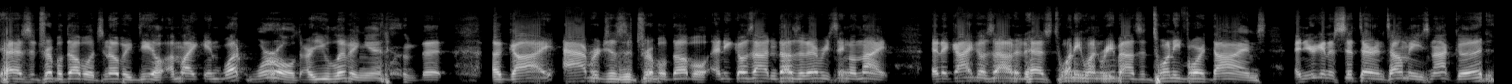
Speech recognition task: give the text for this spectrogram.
has a triple double. It's no big deal. I'm like, in what world are you living in that a guy averages a triple double and he goes out and does it every single night? And a guy goes out and has 21 rebounds and 24 dimes, and you're going to sit there and tell me he's not good?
